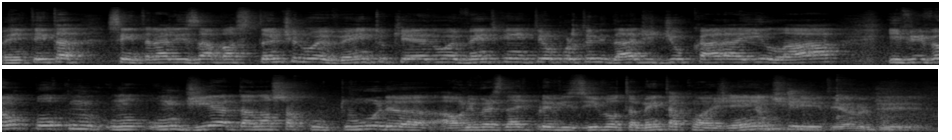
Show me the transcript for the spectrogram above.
A gente tenta centralizar bastante no evento, que é no evento que a gente tem a oportunidade de o cara ir lá e viver um pouco um, um, um dia da nossa cultura. A Universidade Previsível também está com a gente. É um dia inteiro de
